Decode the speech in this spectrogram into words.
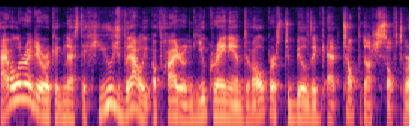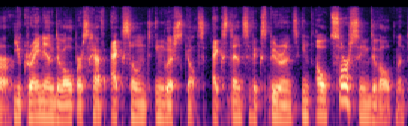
have already recognized the huge value of hiring Ukrainian developers to building a top-notch software. Ukrainian developers have excellent English skills, extensive experience in outsourcing development,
